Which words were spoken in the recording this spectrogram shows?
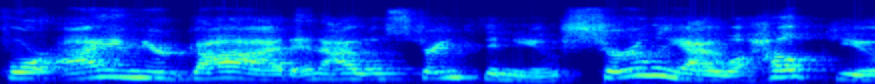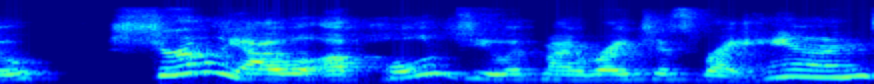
for I am your God and I will strengthen you. Surely I will help you. Surely I will uphold you with my righteous right hand.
